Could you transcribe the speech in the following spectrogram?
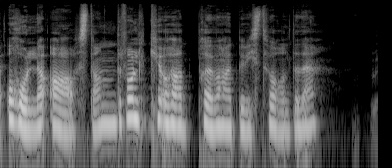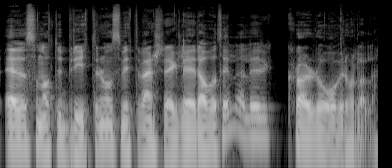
Og holde avstand til folk og prøve å ha et bevisst forhold til det. Er det sånn at du bryter noen smittevernregler av og til, eller klarer du å overholde alle?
